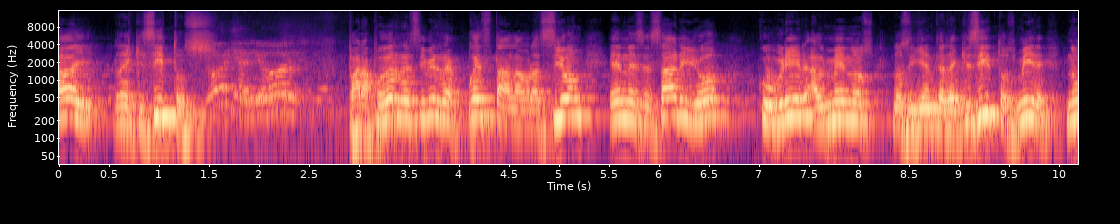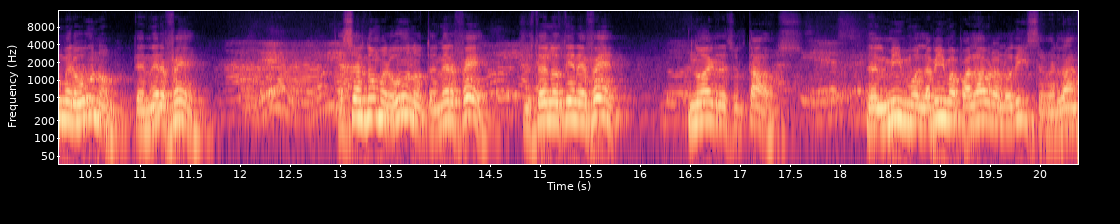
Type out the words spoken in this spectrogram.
Hay requisitos. Para poder recibir respuesta a la oración es necesario cubrir al menos los siguientes requisitos. Mire, número uno, tener fe. Ese es el número uno, tener fe. Si usted no tiene fe, no hay resultados. El mismo, la misma palabra lo dice, ¿verdad?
